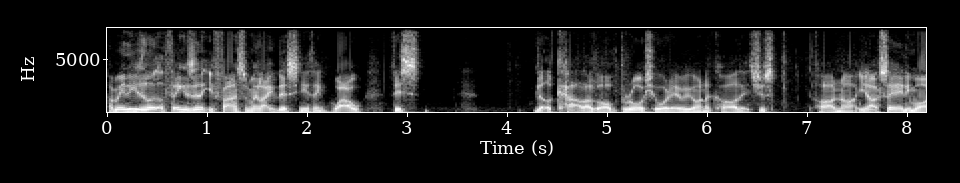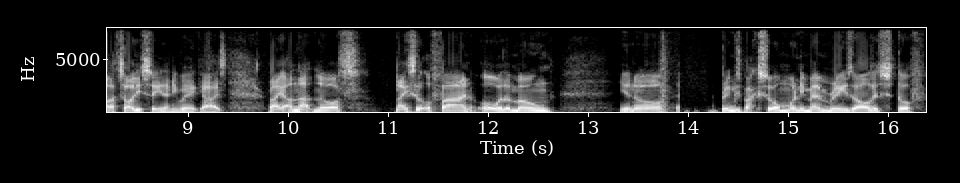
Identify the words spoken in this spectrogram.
I mean, these are little things, isn't it? You find something like this and you think, wow, this little catalogue or brochure, whatever you want to call it, it's just, oh no, you're not seeing anymore. That's all you're seeing anyway, guys. Right, on that note, nice little find, over the moon, you know, brings back so many memories, all this stuff,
